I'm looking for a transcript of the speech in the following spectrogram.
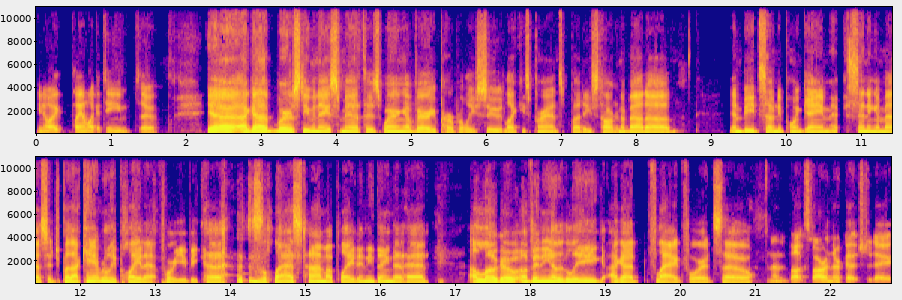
You know, like playing like a team. So Yeah, I got where Stephen A. Smith is wearing a very purpley suit like he's Prince, but he's talking about uh Embiid 70 point game, sending a message. But I can't really play that for you because the last time I played anything that had a logo of any other league, I got flagged for it. So and the Bucks firing their coach today.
